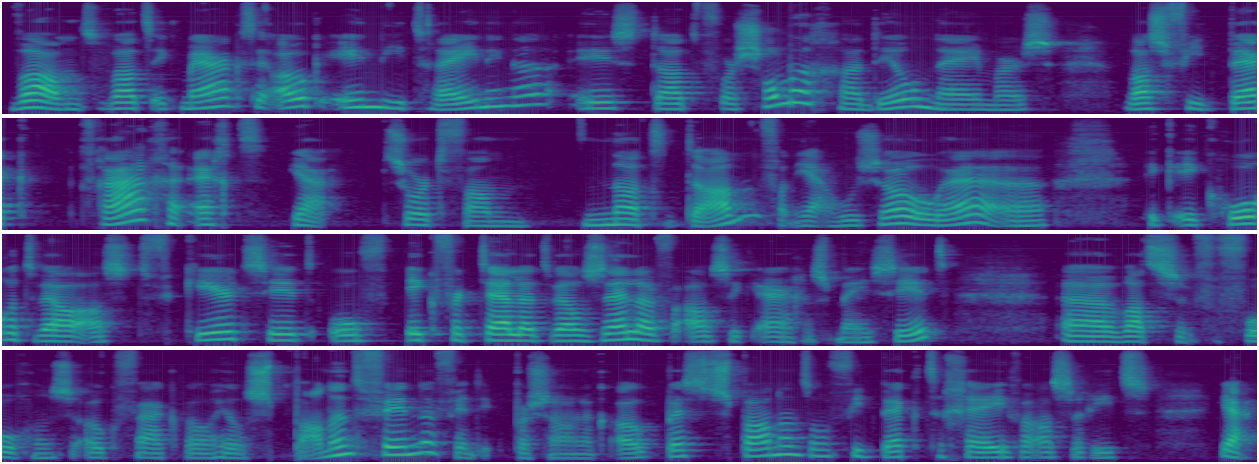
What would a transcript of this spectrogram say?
Want wat ik merkte ook in die trainingen is dat voor sommige deelnemers was feedback vragen echt ja, soort van not done. Van ja, hoezo? Hè? ik, ik hoor het wel als het verkeerd zit of ik vertel het wel zelf als ik ergens mee zit. Uh, wat ze vervolgens ook vaak wel heel spannend vinden. Vind ik persoonlijk ook best spannend om feedback te geven als er iets ja,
